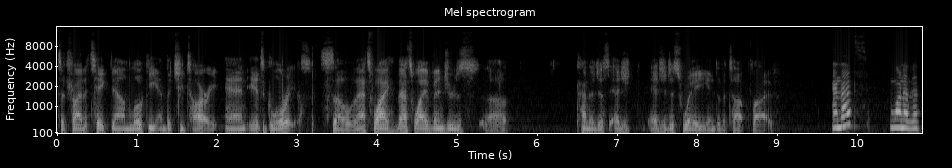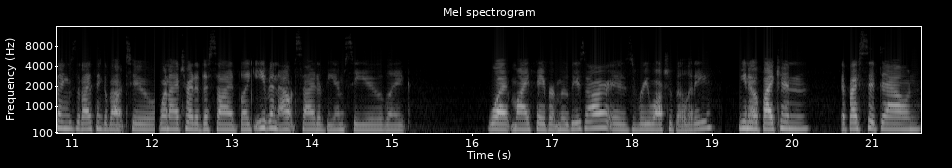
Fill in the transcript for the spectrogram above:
to try to take down Loki and the Chitauri, and it's glorious. So that's why that's why Avengers uh, kind of just edged edged its way into the top five. And that's one of the things that I think about too when I try to decide, like, even outside of the MCU, like, what my favorite movies are is rewatchability. You know, if I can, if I sit down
